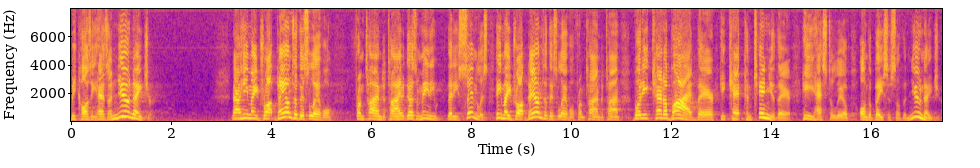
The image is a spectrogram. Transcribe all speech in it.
Because he has a new nature. Now, he may drop down to this level from time to time. It doesn't mean he, that he's sinless. He may drop down to this level from time to time, but he can't abide there. He can't continue there. He has to live on the basis of the new nature.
